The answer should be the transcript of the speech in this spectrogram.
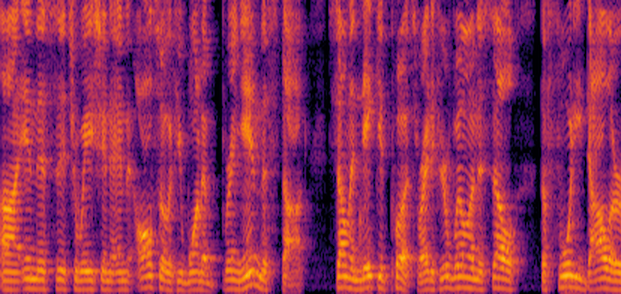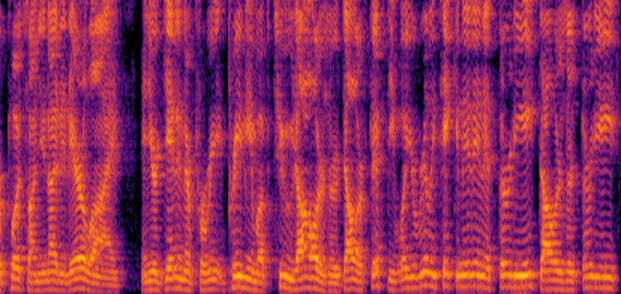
uh, in this situation. And also, if you want to bring in the stock, selling naked puts, right? If you're willing to sell the $40 puts on United Airline and you're getting a pre- premium of $2 or $1.50, well, you're really taking it in at $38 or 38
